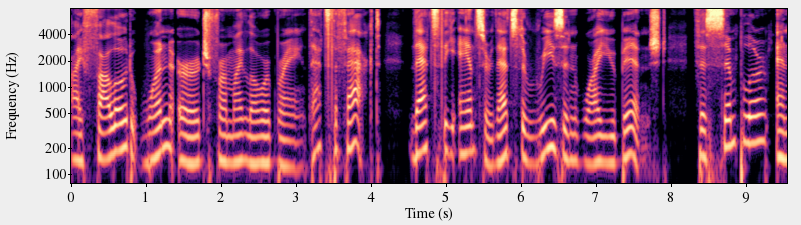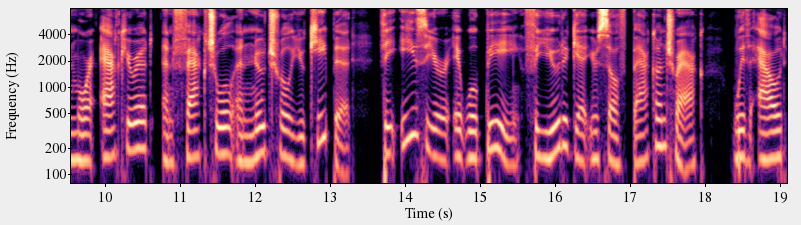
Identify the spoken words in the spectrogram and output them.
I followed one urge from my lower brain. That's the fact. That's the answer. That's the reason why you binged. The simpler and more accurate and factual and neutral you keep it, the easier it will be for you to get yourself back on track without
